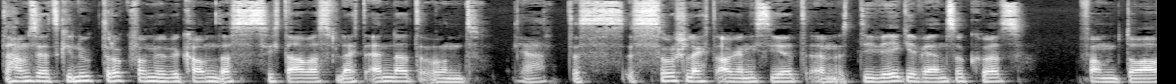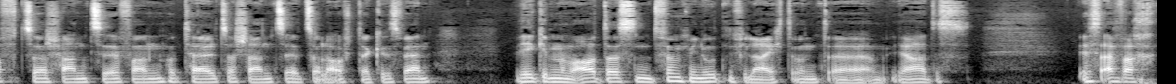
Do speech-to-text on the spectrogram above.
da haben sie jetzt genug Druck von mir bekommen, dass sich da was vielleicht ändert und ja, das ist so schlecht organisiert. Ähm, die Wege werden so kurz vom Dorf zur Schanze, vom Hotel zur Schanze, zur Laufstrecke. Es wären Wege mit dem Auto, das sind fünf Minuten vielleicht. Und äh, ja, das ist einfach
